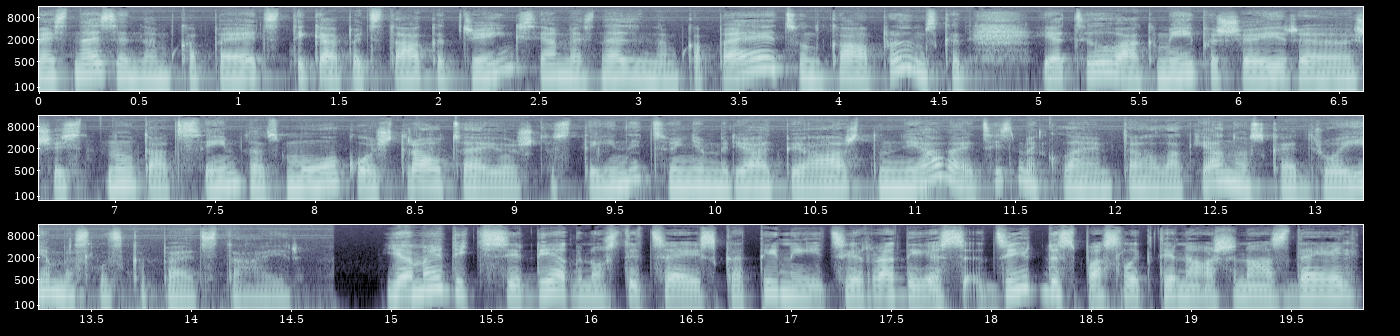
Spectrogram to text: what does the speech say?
mēs nezinām, kāpēc. Tikai pēc tā, ka džings, ja mēs nezinām, kāpēc un kā. Protams, ka ja cilvēkam īpaši ir eh, šis nu, simptoms, mokošs, traucējošs, tas tīnits, viņam ir jāiet pie ārsta un jāveic izmeklējumi tālāk, jānoskaidro iemesls, kāpēc tā ir. Ja mediķis ir diagnosticējis, ka tinīts ir radies dzirdes pasliktināšanās dēļ,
